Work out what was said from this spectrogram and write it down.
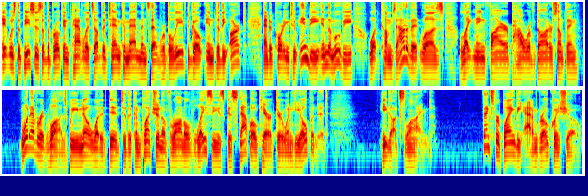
It was the pieces of the broken tablets of the Ten Commandments that were believed to go into the ark, and according to Indy in the movie, what comes out of it was lightning, fire, power of God, or something. Whatever it was, we know what it did to the complexion of Ronald Lacey's Gestapo character when he opened it. He got slimed. Thanks for playing the Adam Growe Quiz Show.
